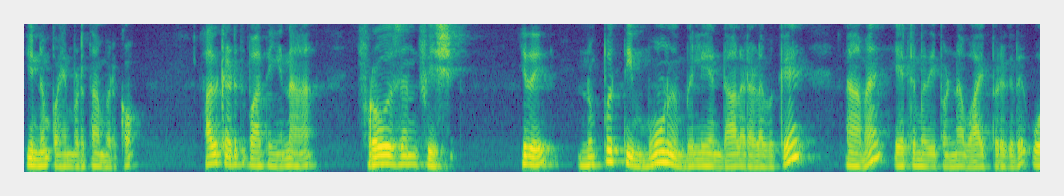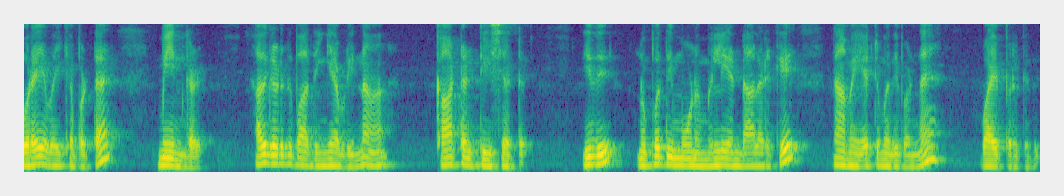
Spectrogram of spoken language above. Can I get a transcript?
இன்னும் பயன்படுத்தாமல் இருக்கோம். அதுக்கு அடுத்து ஃப்ரோசன் ஃபிஷ் இது முப்பத்தி மூணு பில்லியன் டாலர் அளவுக்கு நாம் ஏற்றுமதி பண்ண வாய்ப்பு இருக்குது. உரைய வைக்கப்பட்ட மீன்கள். அதுக்கடுத்து பார்த்தீங்க அப்படின்னா காட்டன் டிஷர்ட் இது முப்பத்தி மூணு மில்லியன் டாலருக்கு நாம் ஏற்றுமதி பண்ண வாய்ப்பு இருக்குது.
